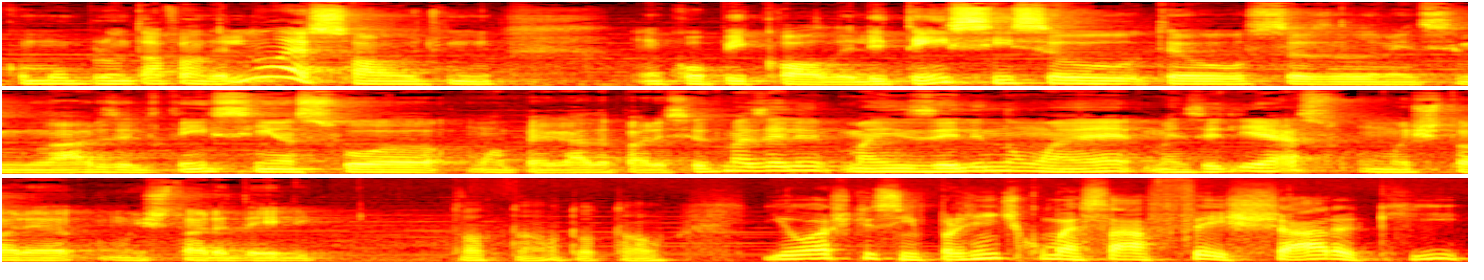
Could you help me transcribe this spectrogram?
como o Bruno tá falando, ele não é só um, um copy cola. Ele tem sim seu, teu, seus elementos similares, ele tem sim a sua uma pegada parecida, mas ele, mas ele não é, mas ele é uma história, uma história dele. Total, total. E eu acho que assim, pra gente começar a fechar aqui,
